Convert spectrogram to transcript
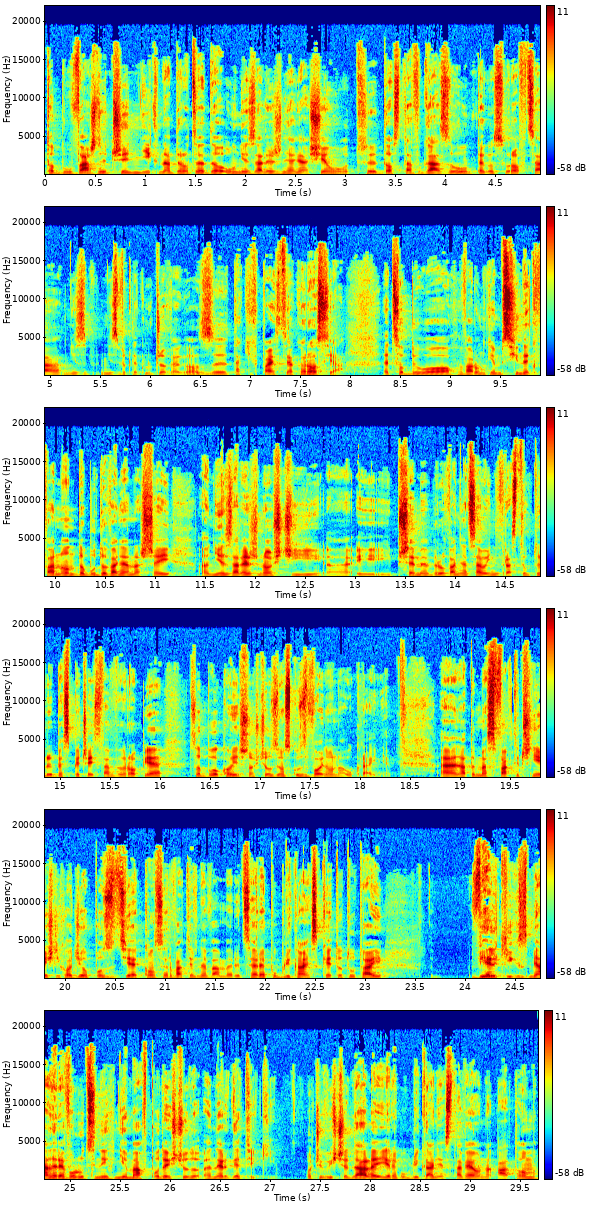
to był ważny czynnik na drodze do uniezależniania się od dostaw gazu, tego surowca niezwykle kluczowego, z takich państw jak Rosja, e, co było warunkiem sine qua non do budowania naszej niezależności i przemeblowania całej infrastruktury bezpieczeństwa w Europie, co było koniecznością w związku z wojną na Ukrainie. Natomiast faktycznie, jeśli chodzi o pozycję konserwatywną, w Ameryce, republikańskie, to tutaj wielkich zmian rewolucyjnych nie ma w podejściu do energetyki. Oczywiście dalej republikanie stawiają na atom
